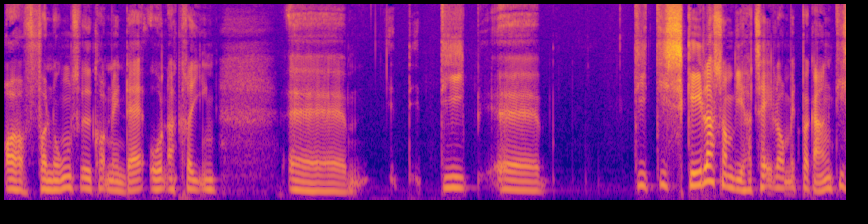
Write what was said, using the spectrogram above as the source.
og for nogens vedkommende endda under krigen. Øh, de, øh, de, de skiller, som vi har talt om et par gange, de,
